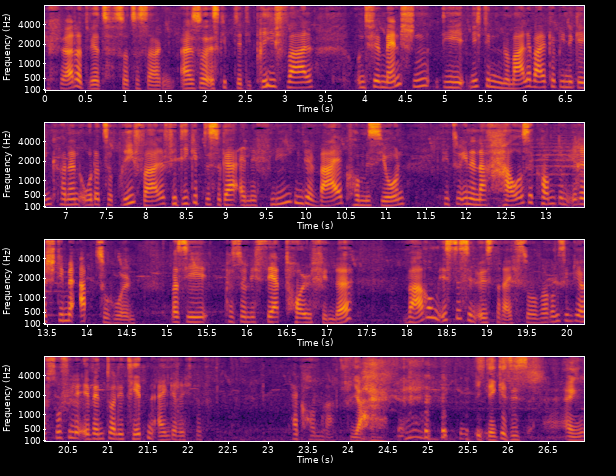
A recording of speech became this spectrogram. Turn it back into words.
gefördert wird, sozusagen. Also es gibt ja die Briefwahl Und für Menschen, die nicht in die normale Wahlkabine gehen können oder zur Briefwahl, für die gibt es sogar eine fliegende Wahlkommission, die zu ihnen nach Hause kommt, um ihre Stimme abzuholen, was ich persönlich sehr toll finde. Warum ist es in Österreich so? Warum sind wir auf so viele Eventualitäten eingerichtet? Herr Konrad. Ja, ich denke, es ist ein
